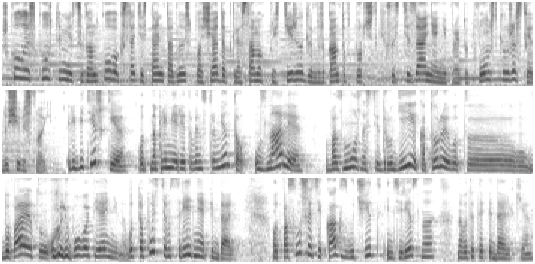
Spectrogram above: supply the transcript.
Школа искусств имени Цыганкова, кстати, станет одной из площадок для самых престижных для музыкантов творческих состязаний. Они пройдут в Омске уже следующей весной. Ребятишки вот на примере этого инструмента узнали возможности другие, которые вот, э, бывают у, у любого пианино. Вот, допустим, средняя педаль. Вот послушайте, как звучит интересно на вот этой педальке.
